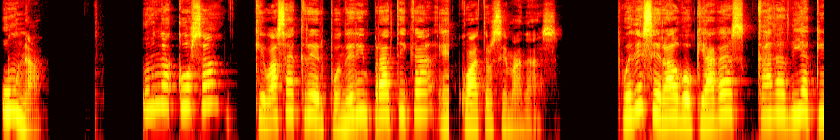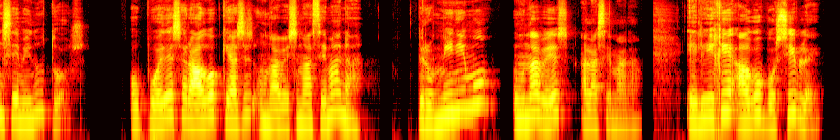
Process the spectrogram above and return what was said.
una. Una cosa que vas a querer poner en práctica en cuatro semanas. Puede ser algo que hagas cada día 15 minutos. O puede ser algo que haces una vez en la semana. Pero mínimo una vez a la semana. Elige algo posible.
